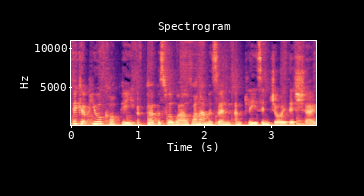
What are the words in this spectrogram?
Pick up your copy of Purposeful Wealth on Amazon and please enjoy this show.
